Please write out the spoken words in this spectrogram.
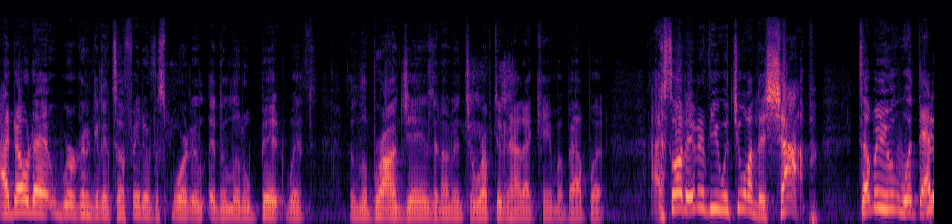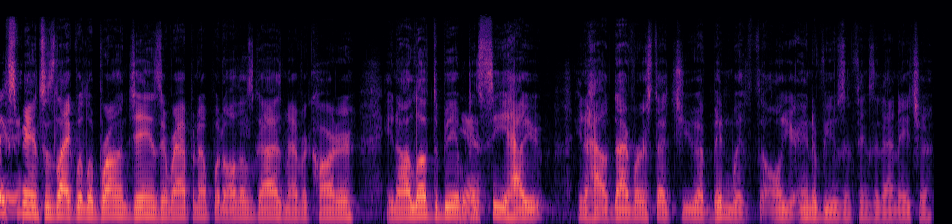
I know that we're going to get into a fate of a sport in, in a little bit with LeBron James and uninterrupted and how that came about, but. I saw the interview with you on the shop. Tell me what that yeah, experience was like with LeBron James and wrapping up with all those guys, Maverick Carter. You know, I love to be able yeah. to see how you, you know, how diverse that you have been with all your interviews and things of that nature.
